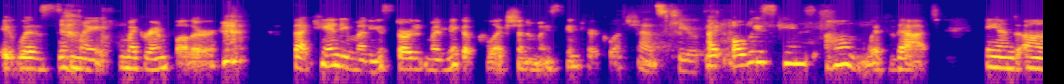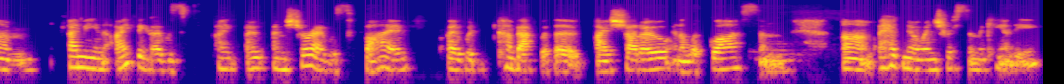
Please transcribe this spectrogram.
It was my my grandfather that candy money started my makeup collection and my skincare collection. That's cute. I always came home with that. And um, I mean, I think I was, I, I, I'm sure I was five. I would come back with a eyeshadow and a lip gloss, and um, I had no interest in the candy,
